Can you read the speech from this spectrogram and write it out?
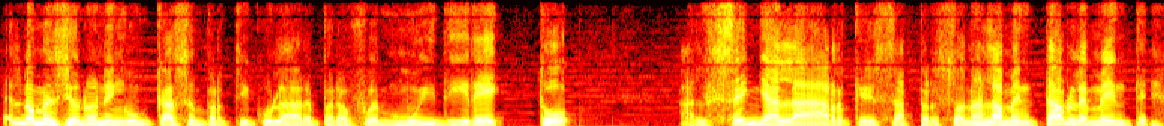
Él no mencionó ningún caso en particular, pero fue muy directo al señalar que esas personas lamentablemente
